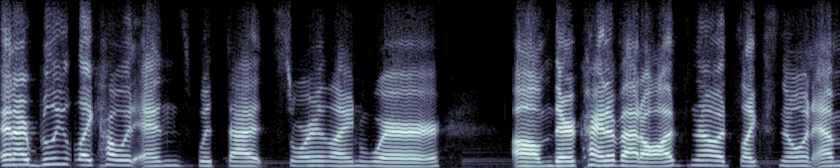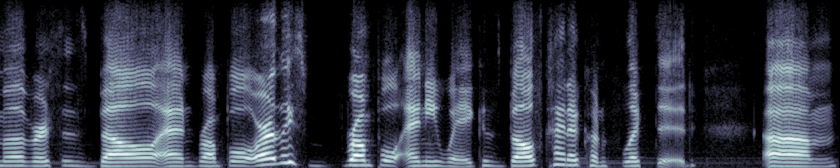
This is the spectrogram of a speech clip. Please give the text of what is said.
and I really like how it ends with that storyline where um, they're kind of at odds now. It's like Snow and Emma versus Belle and Rumple, or at least Rumple anyway, because Belle's kind of conflicted. Um,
